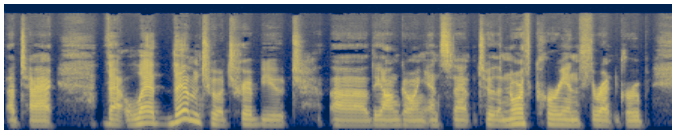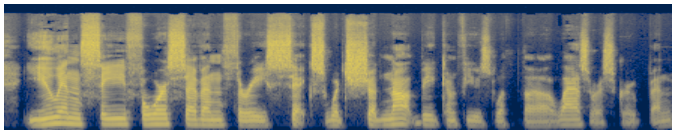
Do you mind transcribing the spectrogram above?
attack that led them to attribute uh, the ongoing incident to the North Korean threat group UNC 4736, which should not be confused with the Lazarus group. And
